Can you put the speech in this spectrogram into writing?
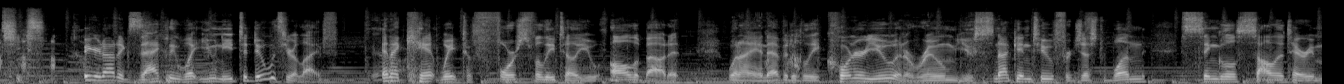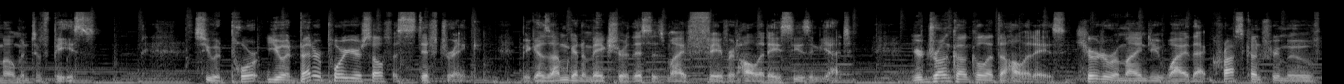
Jeez. figured out exactly what you need to do with your life. And I can't wait to forcefully tell you all about it when I inevitably corner you in a room you snuck into for just one single solitary moment of peace. So you would pour you had better pour yourself a stiff drink because I'm going to make sure this is my favorite holiday season yet. Your drunk uncle at the holidays, here to remind you why that cross-country move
